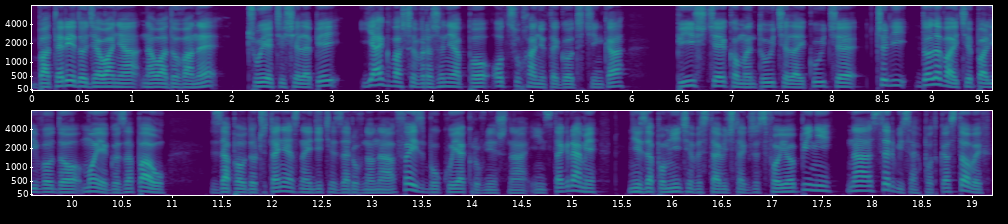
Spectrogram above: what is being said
Baterie do działania naładowane. Czujecie się lepiej? Jak wasze wrażenia po odsłuchaniu tego odcinka? Piszcie, komentujcie, lajkujcie, czyli dolewajcie paliwo do mojego zapału. Zapał do czytania znajdziecie zarówno na Facebooku, jak również na Instagramie. Nie zapomnijcie wystawić także swojej opinii na serwisach podcastowych.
